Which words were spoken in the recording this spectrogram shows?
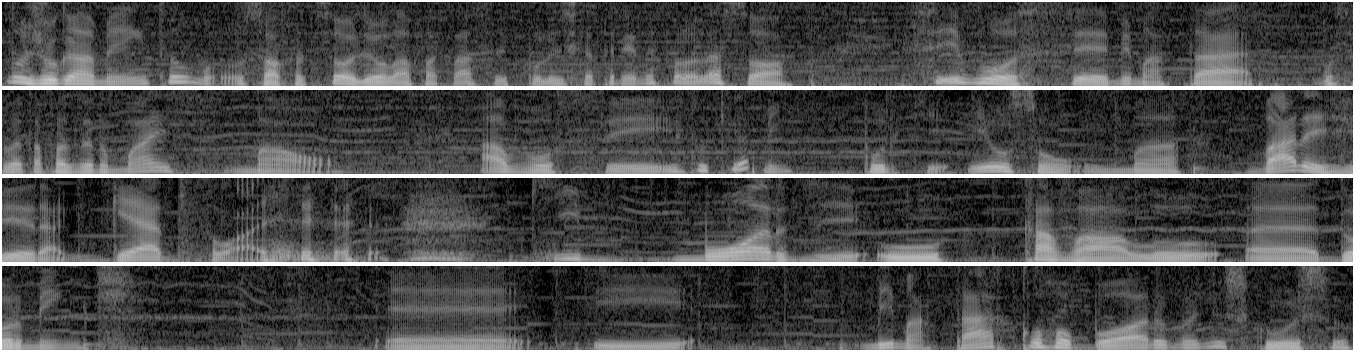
No julgamento, o Sócrates olhou lá para a classe política ateniana e falou: Olha só, se você me matar, você vai estar tá fazendo mais mal a vocês do que a mim porque eu sou uma varejeira gadfly que morde o cavalo é, dormente é, e me matar corrobora o meu discurso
